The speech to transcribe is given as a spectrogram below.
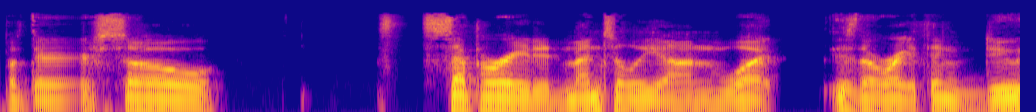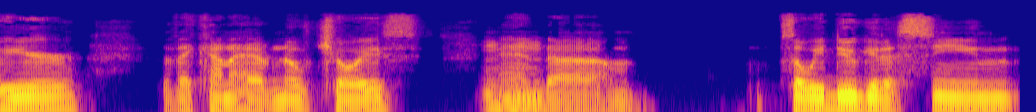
but they're so separated mentally on what is the right thing to do here that they kind of have no choice. Mm-hmm. And um, so we do get a scene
